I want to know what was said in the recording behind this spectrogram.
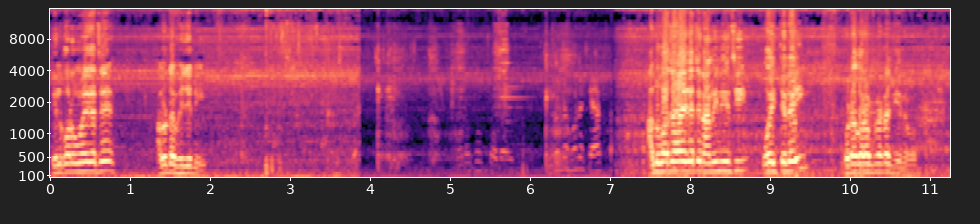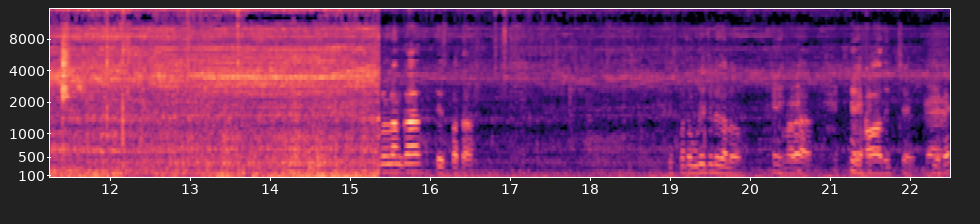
তেল গরম হয়ে গেছে, আলুটা ভেজে নিই। আলু ভাজা হয়ে গেছে, নামিয়ে নিয়েছি, ওই তেলেই গোটা গরম মশলাটা দিয়ে নেব। লঙ্কা, তেজপাতা। তেজপাতা উড়ে চলে গেল। হাওয়া দিচ্ছে। এটা?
